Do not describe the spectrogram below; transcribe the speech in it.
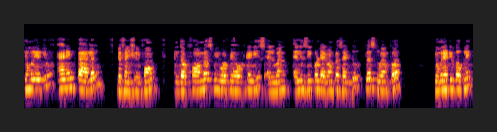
cumulative and in parallel differential form. And the formulas we what we have obtained is L1, L is equal to L1 plus L2 plus 2M for cumulative coupling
